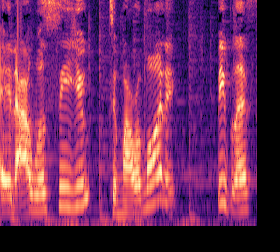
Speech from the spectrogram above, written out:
and I will see you tomorrow morning. Be blessed.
